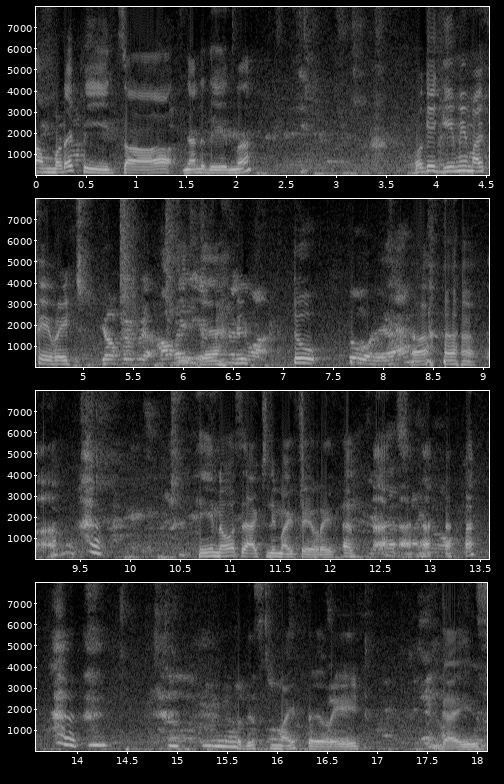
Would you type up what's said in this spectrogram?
നമ്മുടെ പീസ ഞാൻ ഇതിൽ നിന്ന് okay give me my favourite? Two Two, yeah? he knows actually my favorite Yes, I know. this is my favorite guys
